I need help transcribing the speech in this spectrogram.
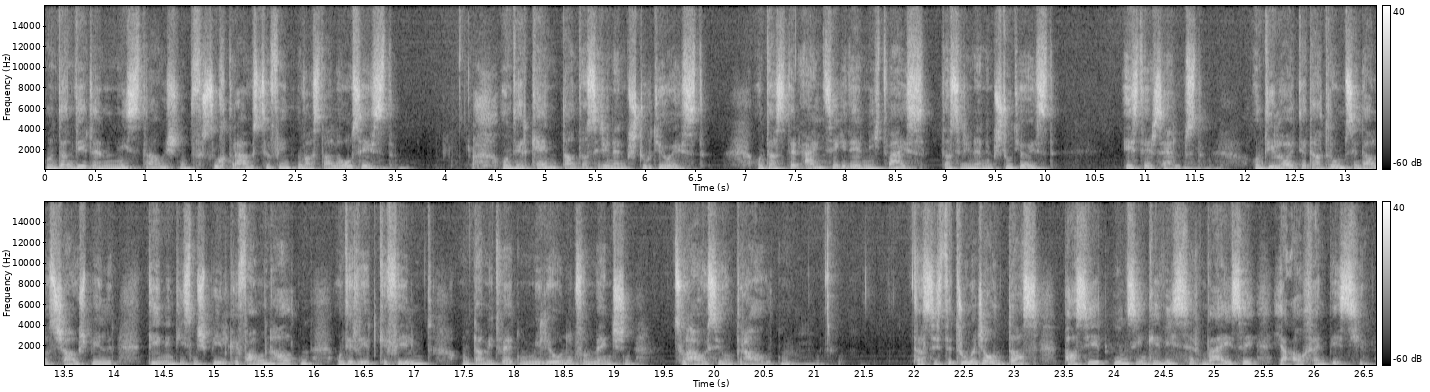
Und dann wird er misstrauisch und versucht herauszufinden, was da los ist. Und erkennt dann, dass er in einem Studio ist. Und dass der Einzige, der nicht weiß, dass er in einem Studio ist, ist er selbst. Und die Leute da drum sind alles Schauspieler, die ihn in diesem Spiel gefangen halten und er wird gefilmt und damit werden Millionen von Menschen zu Hause unterhalten. Das ist der Truman Show und das passiert uns in gewisser Weise ja auch ein bisschen.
